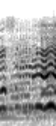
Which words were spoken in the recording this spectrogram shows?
freddo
